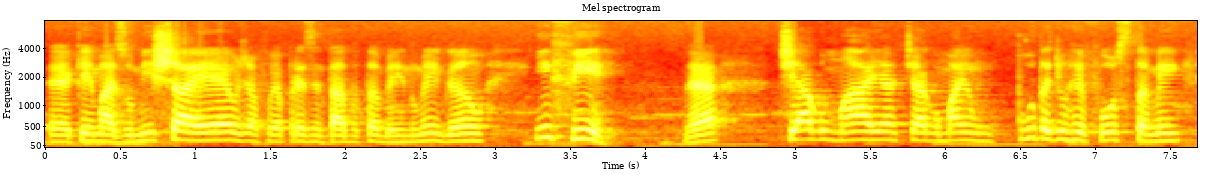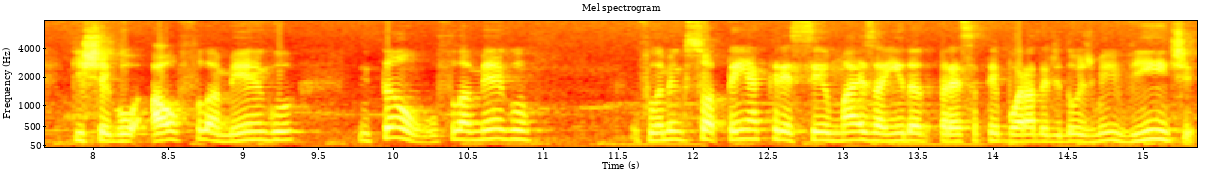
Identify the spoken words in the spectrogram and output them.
É, quem mais? O Michael já foi apresentado também no Mengão. Enfim, né? Thiago Maia, Thiago Maia um puta de um reforço também que chegou ao Flamengo. Então, o Flamengo o Flamengo só tem a crescer mais ainda para essa temporada de 2020,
